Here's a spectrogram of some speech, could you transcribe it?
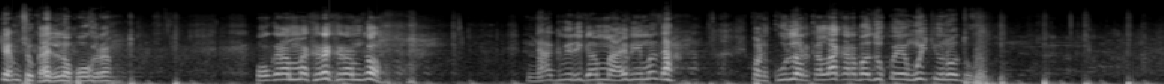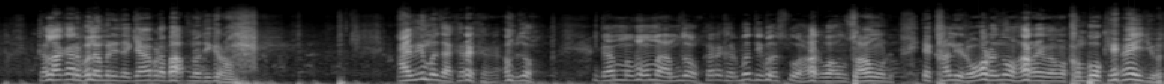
કેમ છો કાલનો પ્રોગ્રામ પ્રોગ્રામમાં ખરેખર આમ જો, નાગવીરી ગામમાં આવી મજા. પણ કુલર કલાકાર બાજુ કોઈ મૂક્યું નહોતું. કલાકાર ભલે મરી જાય, ક્યાં આપણા બાપનો દીકરો? આવી મજા ખરેખર, આમ જો. ગામમાં મમ્મા આમ જો, ખરેખર બધી વસ્તુ સારું આવું સાઉન્ડ એ ખાલી રોડ નો હારા એમાં ખંભો ખેંચાઈ ગયો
